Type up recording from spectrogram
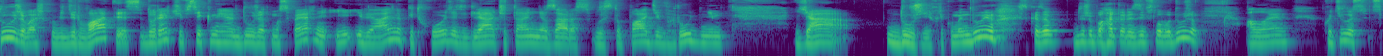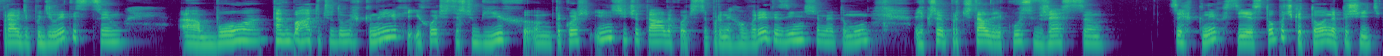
дуже важко відірватися. До речі, всі книги дуже атмосферні і ідеально підходять для читання зараз в листопаді, в грудні. Я дуже їх рекомендую. Сказав дуже багато разів слово дуже, але хотілося справді поділитись цим. Бо так багато чудових книг, і хочеться, щоб їх ем, також інші читали, хочеться про них говорити з іншими. Тому, якщо ви прочитали якусь вже з цих книг, з цієї стопочки, то напишіть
